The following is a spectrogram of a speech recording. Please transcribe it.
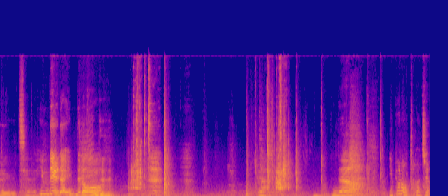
아유 참 힘들다 힘들어. 야. 근데 이 표는 어떡하지?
